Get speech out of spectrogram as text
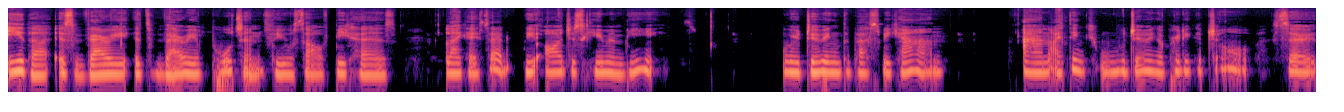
either is very, it's very important for yourself because, like I said, we are just human beings. We're doing the best we can. And I think we're doing a pretty good job. So,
